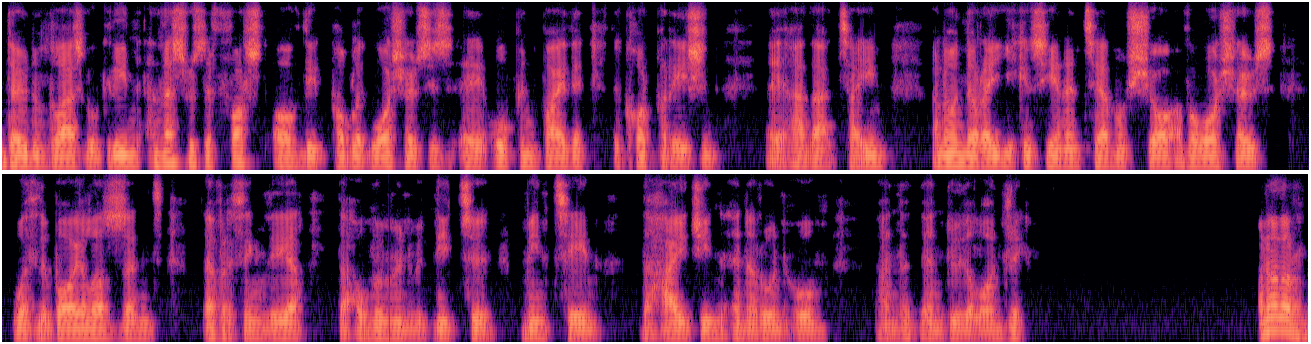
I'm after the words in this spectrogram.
down in Glasgow Green, and this was the first of the public washhouses uh, opened by the, the corporation uh, at that time. And on the right, you can see an internal shot of a washhouse with the boilers and everything there that a woman would need to maintain the hygiene in her own home and, and do the laundry. Another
